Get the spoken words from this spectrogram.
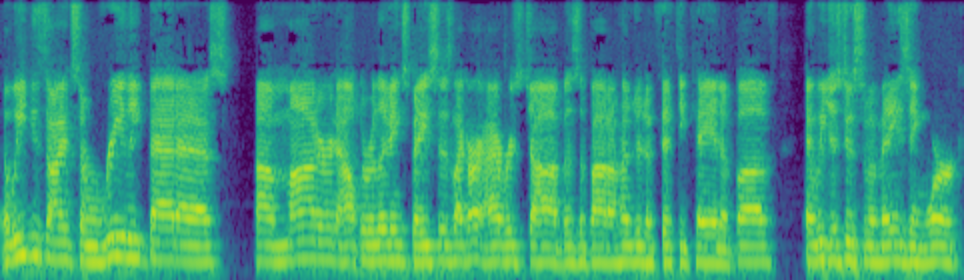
And we design some really badass um, modern outdoor living spaces. Like our average job is about 150k and above, and we just do some amazing work.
